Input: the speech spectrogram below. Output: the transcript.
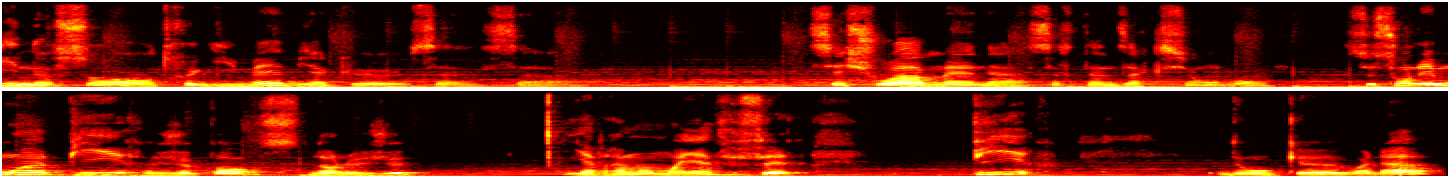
innocent, entre guillemets, bien que ça, ces choix mènent à certaines actions. Bon, ce sont les moins pires, je pense, dans le jeu. Il y a vraiment moyen de faire pire. Donc euh, voilà.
